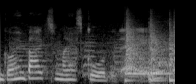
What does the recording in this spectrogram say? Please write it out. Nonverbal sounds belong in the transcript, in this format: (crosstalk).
I'm going back to my school today.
